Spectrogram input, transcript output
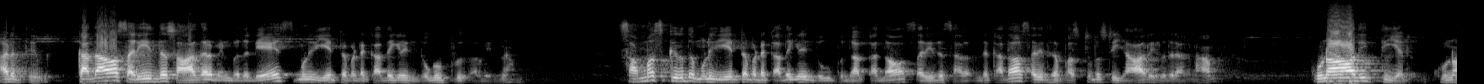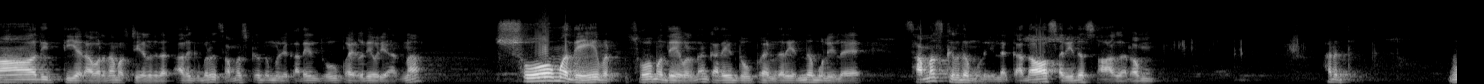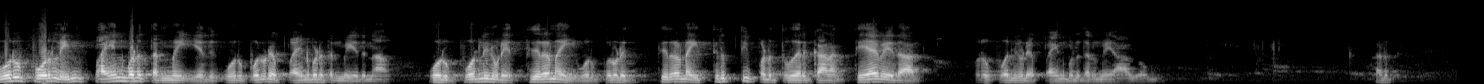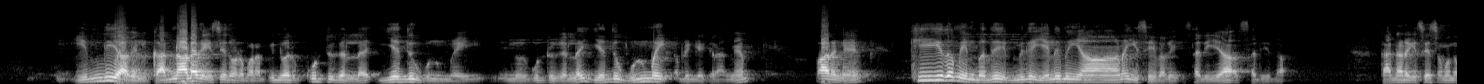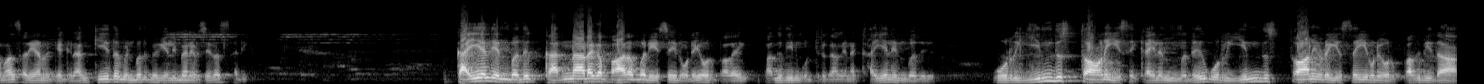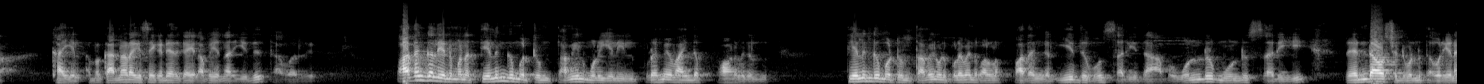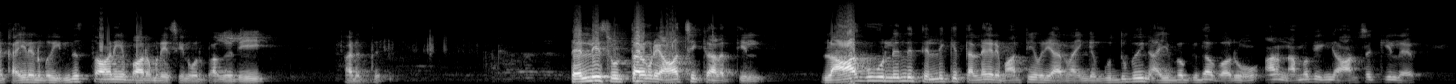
அடுத்து கதா சரித சாகரம் என்பது டேஸ் மொழியில் இயற்றப்பட்ட கதைகளின் தொகுப்பு அப்படின்னா சமஸ்கிருத மொழி இயற்றப்பட்ட கதைகளின் தொகுப்பு தான் கதா சரித சாகரம் இந்த கதா சரித ஃபர்ஸ்ட் ஃபர்ஸ்ட் யார் எழுதுறாங்கன்னா குணாதித்தியர் குணாதித்தியர் அவர் தான் ஃபர்ஸ்ட் எழுதுறார். அதுக்கு பிறகு சமஸ்கிருத மொழி கதையின் தொகுப்பாக எழுதியவர் யாருன்னா சோமதேவன் சோமதேவர் தான் கதையின் தொகுப்பாக எழுதுறார். எந்த மொழியில? சமஸ்கிருத மொழியில. கதா சரித சாகரம். அடுத்து ஒரு பொருளின் பயன்படுத்தன்மை எது? ஒரு பொருளுடைய பயன்படுத்தன்மை எதுனா ஒரு பொருளினுடைய திறனை ஒரு பொருளுடைய திறனை திருப்திப்படுத்துவதற்கான தேவைதான் ஒரு பொருளினுடைய பயன்படுத்தன்மை ஆகும். அடுத்து இந்தியாவில் கர்நாடக இசை தொடர்பான பின்வரும் கூற்றுகளில் எது உண்மை? இன்னொரு கூற்றுகளில் எது உண்மை அப்படின்னு கேட்கிறாங்க பாருங்க கீதம் என்பது மிக எளிமையான இசை வகை. சரியா? சரிதான். கர்நாடக இசை சம்பந்தமா சரியானது கேட்கிறாங்க கீதம் என்பது மிக எளிமையான விஷயம் சரி. கையல் என்பது கர்நாடக பாரம்பரிய இசையினுடைய ஒரு பகை பகுதின்னு கொடுத்துருக்காங்க. ஏன்னா கையல் என்பது ஒரு இந்துஸ்தானி இசை. கையல் என்பது ஒரு இந்துஸ்தானியுடைய இசையினுடைய ஒரு பகுதி தான் கையல். அப்போ கர்நாடக இசை கிடையாது கையல். அப்போ என்ன? இது தவறு. பதங்கள் என்பன தெலுங்கு மற்றும் தமிழ் மொழிகளில் புலமை வாய்ந்த பாடல்கள். தெலுங்கு மற்றும் தமிழ் மொழி புலமை வாய்ந்த பாடல்கள் பதங்கள். இதுவும் சரிதான். அப்போ ஒன்று மூன்று சரி. ரெண்டாவது ஸ்டேட்மெண்ட் தவறு. ஏன்னா கையில் என்பது இந்துஸ்தானிய பாரம்பரிய இசையின் ஒரு பகுதி. அடுத்து. டெல்லி சுல்தானுடைய ஆட்சி காலத்தில் லாகூர்லேருந்து டெல்லிக்கு தலைநகரை மாற்றியவர் யாருன்னா இங்கே குத்துபுதீன் ஐபக்கு தான் வரும். ஆனால் நமக்கு இங்கே ஆன்சர் கீழே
